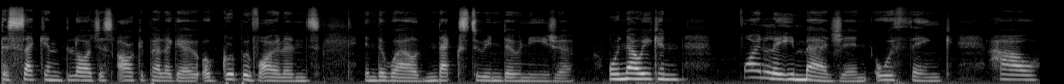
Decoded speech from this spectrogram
the second largest archipelago or group of islands in the world next to Indonesia. Or now we can finally imagine or think how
